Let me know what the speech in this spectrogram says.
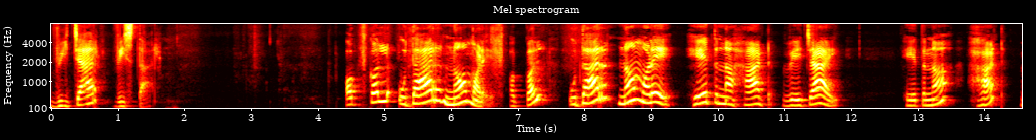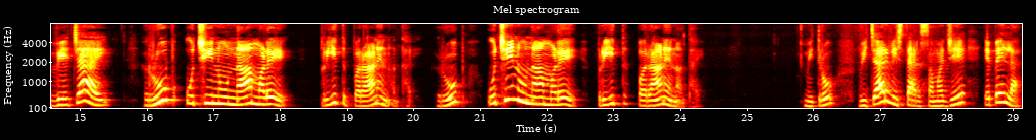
વિચાર, વિસ્તાર. અક્કલ ઉધાર ન મળે. અક્કલ ઉધાર ન મળે. હેત ન હાટ વેચાય. હેત ન હાટ વેચાય. રૂપ ઉછીનું ના મળે, પ્રીત પરાણે ન થાય. રૂપ ઉછીનું ના મળે, પ્રીત પરાણે ન થાય. મિત્રો, વિચાર વિસ્તાર સમજીએ એ પહેલાં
